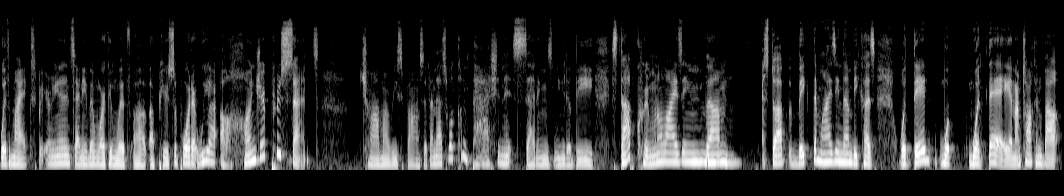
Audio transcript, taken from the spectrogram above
with my experience and even working with uh, a peer supporter, we are a hundred percent trauma responsive and that's what compassionate settings need to be stop criminalizing them stop victimizing them because what they what what they and i'm talking about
